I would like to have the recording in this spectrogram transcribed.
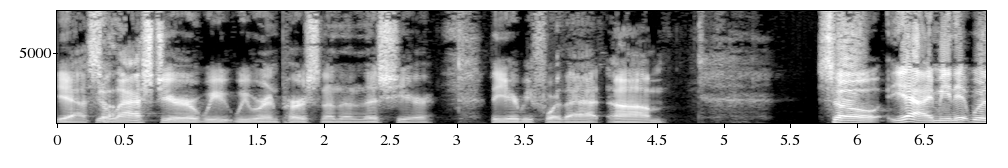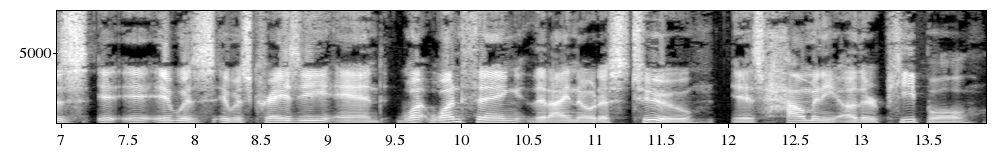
Yeah. So yeah. last year we we were in person, and then this year, the year before that. Um, so yeah, I mean, it was it, it, it was it was crazy. And one one thing that I noticed too is how many other people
